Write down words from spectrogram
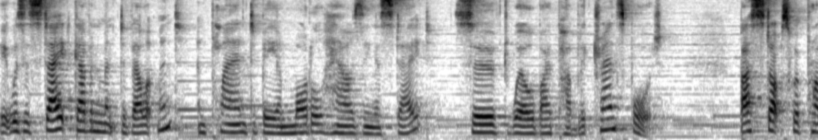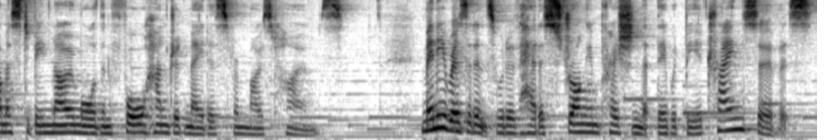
It was a state government development and planned to be a model housing estate served well by public transport. Bus stops were promised to be no more than 400 metres from most homes. Many residents would have had a strong impression that there would be a train service.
